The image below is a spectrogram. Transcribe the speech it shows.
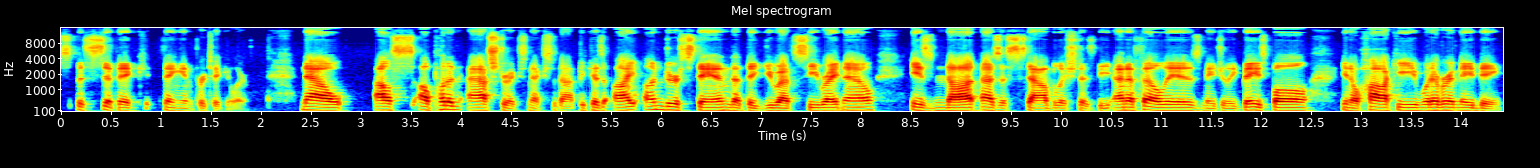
specific thing in particular. Now, I'll I'll put an asterisk next to that because I understand that the UFC right now is not as established as the NFL is, Major League Baseball, you know, hockey, whatever it may be.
